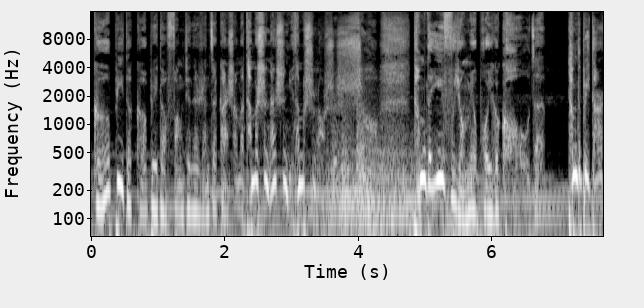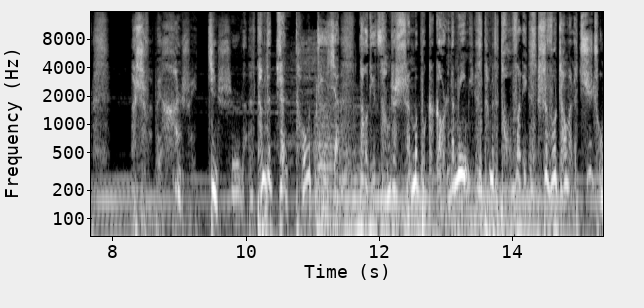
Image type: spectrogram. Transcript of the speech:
隔壁的隔壁的房间的人在干什么？他们是男是女？他们是老是少？他们的衣服有没有破一个口子？他们的被单是否被汗水浸湿了他们的枕头底下，到底藏着什么不可告人的秘密？他们的头发里是否长满了蛆虫？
